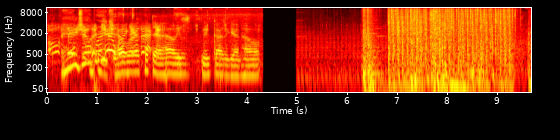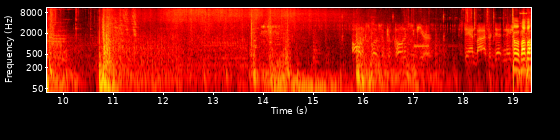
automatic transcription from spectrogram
All And jailbreak. jailbreak Jailbreak, what the hell? These nuke guys are getting help. All explosive components secure. Stand by for detonation. Come on, Papa.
